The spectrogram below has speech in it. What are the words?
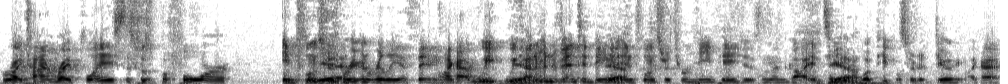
right time, right place. This was before influencers Yeah. were even really a thing. Like I, we we Yeah. kind of invented being an influencer through meme pages, and then got into what people started doing. Like I,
